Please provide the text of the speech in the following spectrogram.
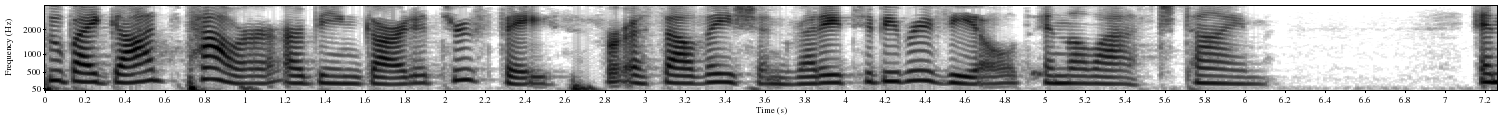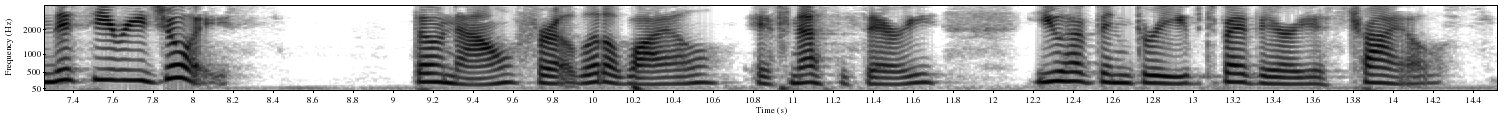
who by God's power are being guarded through faith for a salvation ready to be revealed in the last time. In this ye rejoice, though now, for a little while, if necessary, you have been grieved by various trials,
